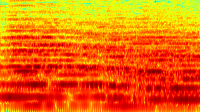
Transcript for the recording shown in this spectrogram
Música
